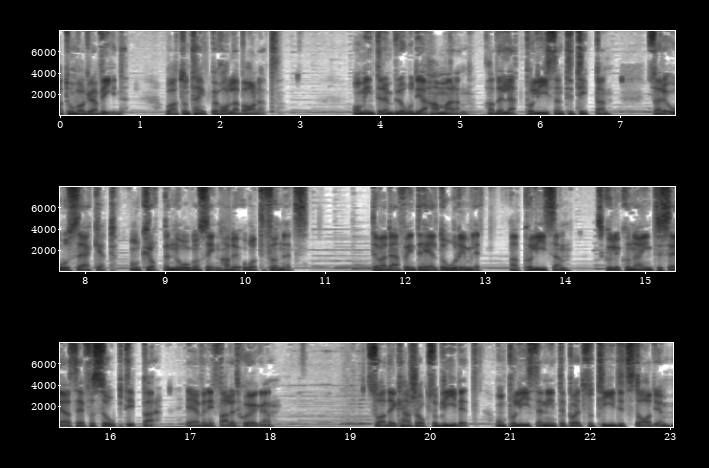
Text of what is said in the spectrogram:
att hon var gravid och att hon tänkt behålla barnet. Om inte den blodiga hammaren hade lett polisen till tippen så är det osäkert om kroppen någonsin hade återfunnits. Det var därför inte helt orimligt att polisen skulle kunna intressera sig för soptippar även i fallet Sjögren. Så hade det kanske också blivit om polisen inte på ett så tidigt stadium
